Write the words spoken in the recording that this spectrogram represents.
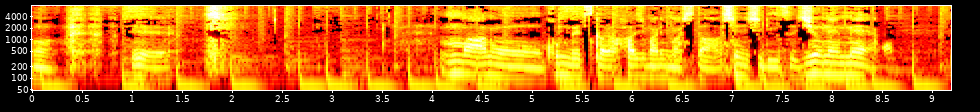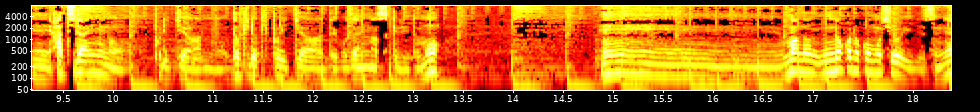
うん。ええ。まああの今月から始まりました新シリーズ10年目、え、8代目のプリキュアのドキドキプリキュアでございますけれども。えー、まあなかなか面白いですね、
